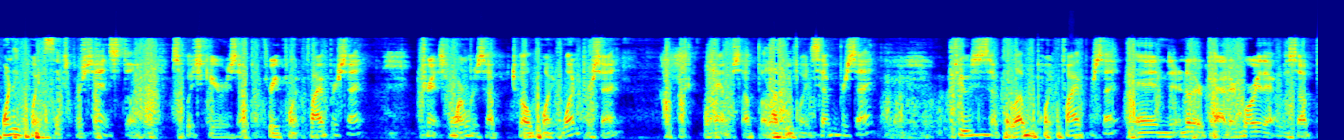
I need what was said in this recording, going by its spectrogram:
20.6% still, switchgear is up 3.5%, transformers up 12.1%, lamps up 11.7%, fuses up 11.5%, and another category that was up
